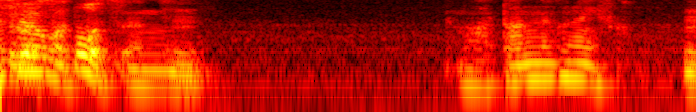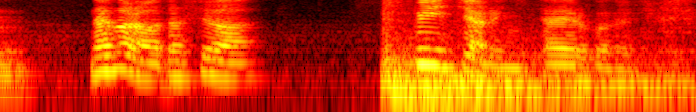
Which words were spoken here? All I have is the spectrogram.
白いスポーツ。うん。でも当たんなくないですか？うん。だから私は、スピリチュアルに頼ることにしました。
